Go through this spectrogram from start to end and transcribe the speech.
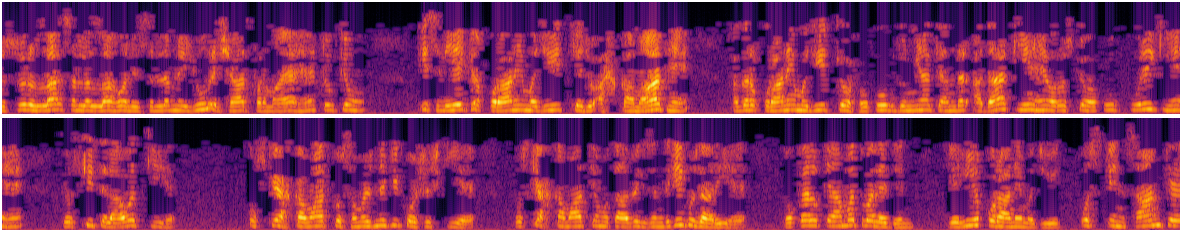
رسول اللہ صلی اللہ علیہ وسلم نے یوں ارشاد فرمایا ہے، تو کیوں؟ اس لیے کہ قرآن مجید کے جو احکامات ہیں، اگر قرآن مجید کے حقوق دنیا کے اندر ادا کیے ہیں اور اس کے حقوق پورے کیے ہیں کہ اس کی تلاوت کی ہے۔ اس کے احکامات کو سمجھنے کی کوشش کی ہے۔ اس کے احکامات کے مطابق زندگی گزاری ہے، تو کل قیامت والے دن یہی قرآن مجید اس انسان کے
